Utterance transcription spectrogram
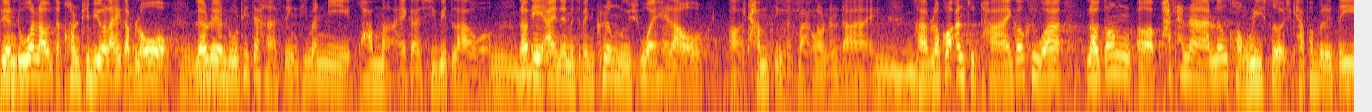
เรียนรู้ว่าเราจะ contribu อะไรให้กับโลก แล้วเรียนรู้ที่จะหาสิ่งที่มันมีความหมายกับชีวิตเรา แล้ว AI เนี่ยมันจะเป็นเครื่องมือช่วยให้เราเอ่อทำสิ่งต่างๆ เหล่านั้นได้ครับแล้วก็อันสุดท้ายก็คือว่าเราต้องเอ่อพัฒนาเรื่องของ research capability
